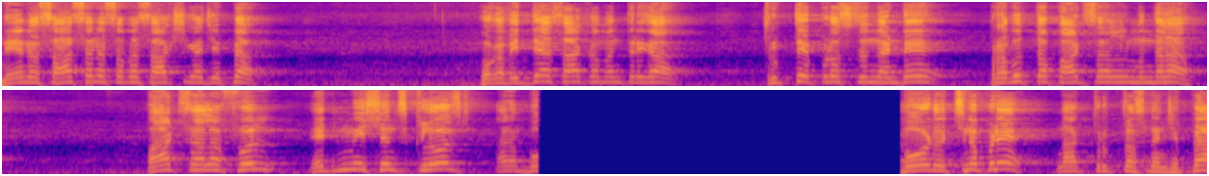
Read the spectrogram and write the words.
నేను శాసనసభ సాక్షిగా చెప్పా ఒక విద్యాశాఖ మంత్రిగా తృప్తి ఎప్పుడు వస్తుందంటే ప్రభుత్వ పాఠశాలల ముందల పాఠశాల ఫుల్ అడ్మిషన్స్ క్లోజ్డ్ అన్న బోర్డు వచ్చినప్పుడే నాకు తృప్తి వస్తుందని చెప్పా.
